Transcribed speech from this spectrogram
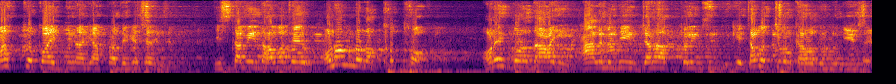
মাত্র কয়েকদিন আগে আপনারা দেখেছেন, ইসলামী দাওয়াতের অনন্য নক্ষত্র, অনেক বড় দায়ী আলমীদিন জানাব কলিম সিদ্দিকে যাবজ্জীবন কারাদণ্ড দিয়েছে।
